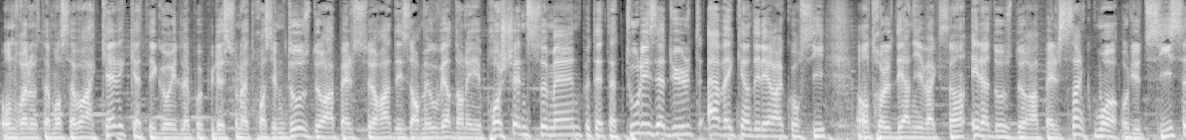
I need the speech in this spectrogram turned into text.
On devrait notamment savoir à quelle catégorie de la population la troisième dose de rappel sera désormais ouverte dans les prochaines semaines, peut-être à tous les adultes avec un délai raccourci entre le dernier vaccin et la dose de rappel 5 mois au lieu de 6.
